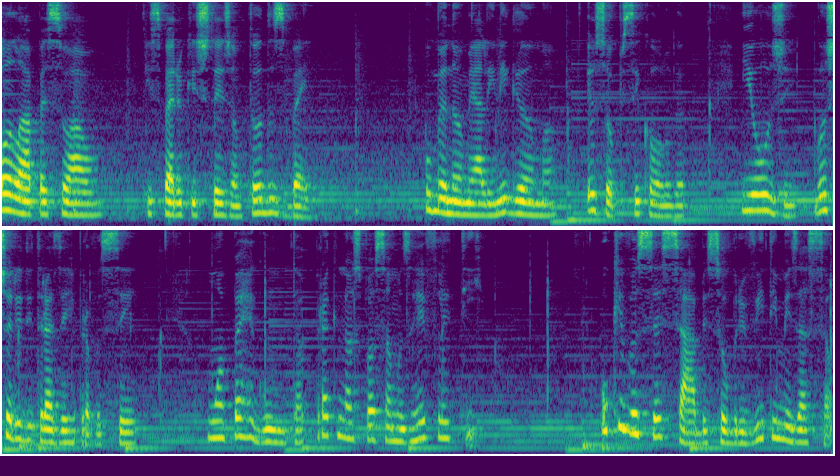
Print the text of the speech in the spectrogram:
Olá, pessoal. Espero que estejam todos bem. O meu nome é Aline Gama, eu sou psicóloga e hoje gostaria de trazer para você uma pergunta para que nós possamos refletir. O que você sabe sobre vitimização?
